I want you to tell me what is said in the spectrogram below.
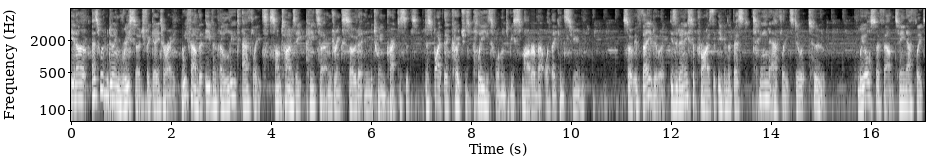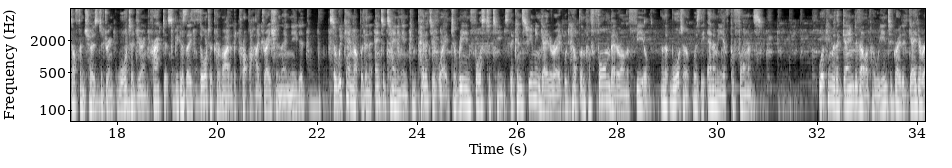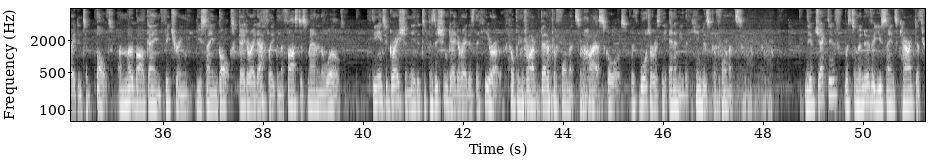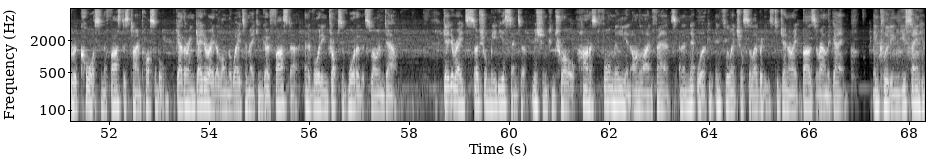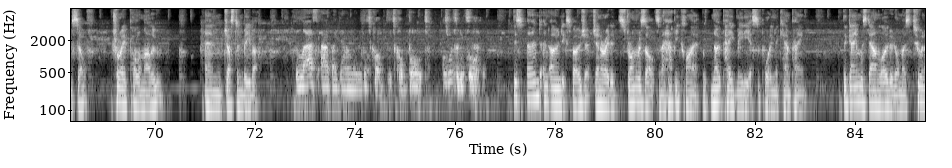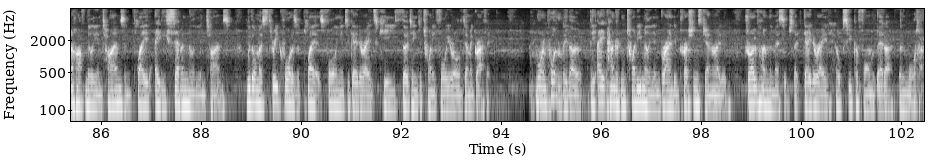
You know, as we were doing research for Gatorade, we found that even elite athletes sometimes eat pizza and drink soda in between practices, despite their coaches' pleas for them to be smarter about what they consume. So, if they do it, is it any surprise that even the best teen athletes do it too? We also found teen athletes often chose to drink water during practice because they thought it provided the proper hydration they needed. So we came up with an entertaining and competitive way to reinforce to teens that consuming Gatorade would help them perform better on the field and that water was the enemy of performance. Working with a game developer, we integrated Gatorade into Bolt, a mobile game featuring Usain Bolt, Gatorade athlete and the fastest man in the world. The integration needed to position Gatorade as the hero, helping drive better performance and higher scores, with water as the enemy that hinders performance. The objective was to maneuver Usain's character through a course in the fastest time possible, gathering Gatorade along the way to make him go faster and avoiding drops of water that slow him down. Gatorade's social media center, Mission Control, harnessed 4 million online fans and a network of influential celebrities to generate buzz around the game, including Usain himself, Troy Polamalu, and Justin Bieber. The last app I downloaded, it's called it's called Bolt. It's pretty cool. This earned and owned exposure generated strong results and a happy client with no paid media supporting the campaign. The game was downloaded almost two and a half million times and played 87 million times, with almost three quarters of players falling into Gatorade's key 13 to 24 year old demographic. More importantly, though, the 820 million brand impressions generated drove home the message that Gatorade helps you perform better than water.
